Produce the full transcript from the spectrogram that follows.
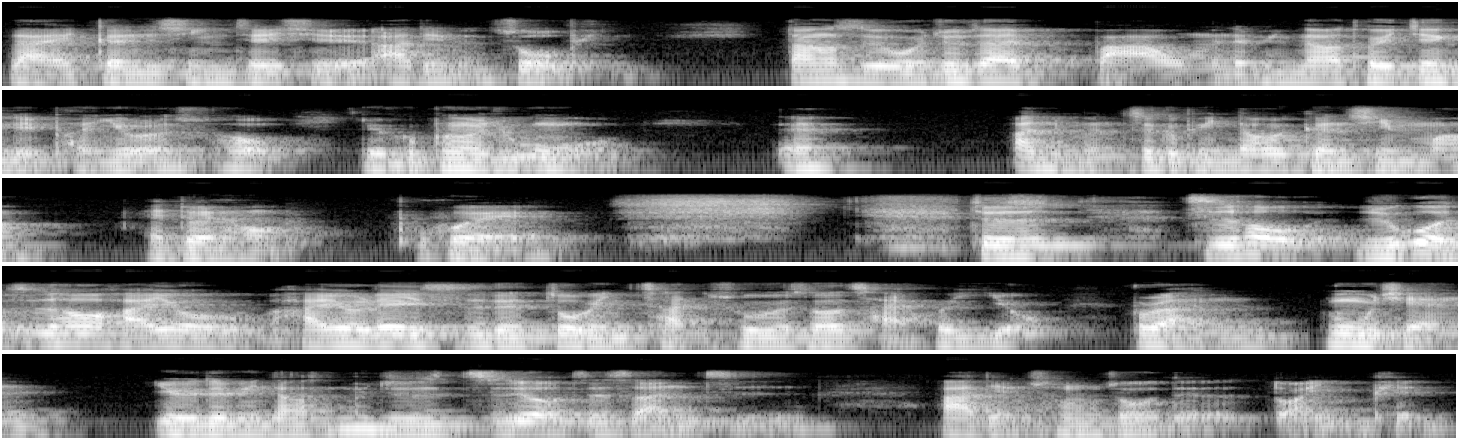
来更新这些阿典的作品。当时我就在把我们的频道推荐给朋友的时候，有个朋友就问我：“哎，按你们这个频道会更新吗？”哎，对吼，不会，就是之后如果之后还有还有类似的作品产出的时候才会有，不然目前 YouTube 频道上面就是只有这三支阿典创作的短影片，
